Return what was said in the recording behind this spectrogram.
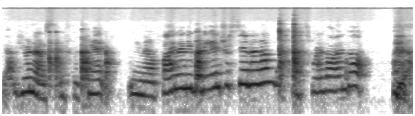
Yeah. who knows if we can't, you know, find anybody interested in them, that's where they'll end up. Yeah.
